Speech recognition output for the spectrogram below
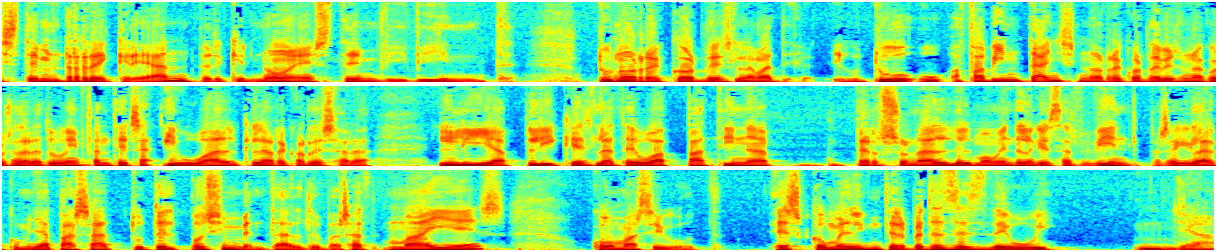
estem recreant, perquè no estem vivint. Tu no recordes la mate... Tu fa 20 anys no recordaves una cosa de la teva infantesa igual que la recordes ara. Li apliques la teua pàtina personal del moment en que estàs vivint. Passa que, clar, com ja ha passat, tu te'l pots inventar. El teu passat mai és com ha sigut. És com l'interpretes des d'avui. Ja.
